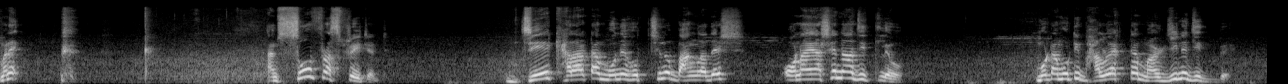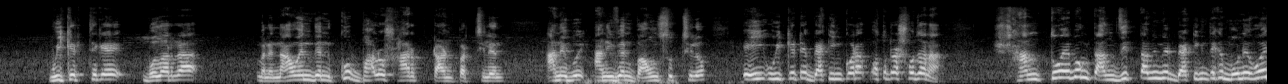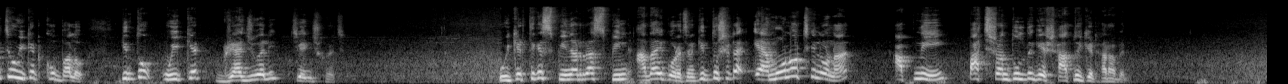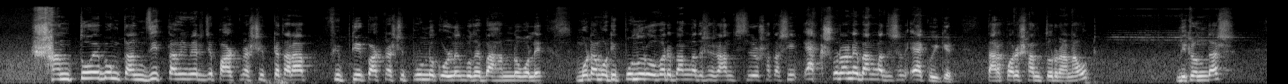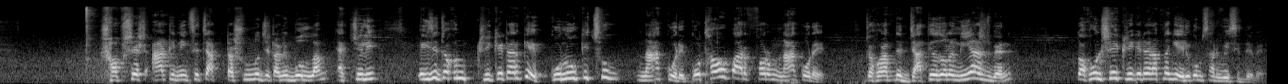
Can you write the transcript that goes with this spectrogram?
মানে আই এম সো ফ্রাস্ট্রেটেড যে খেলাটা মনে হচ্ছিল বাংলাদেশ অনায়াসে না জিতলেও মোটামুটি ভালো একটা মার্জিনে জিতবে। উইকেট থেকে বোলাররা মানে নাও এন্ড দেন খুব ভালো শার্প টার্ন পাচ্ছিলেন। আনইভেন বাউন্স হচ্ছিল। এই উইকেটে ব্যাটিং করা অতটা সোজা না। শান্ত এবং তানজিদ তামিমের ব্যাটিং দেখে মনে হয়েছে উইকেট খুব ভালো। কিন্তু উইকেট গ্র্যাজুয়ালি চেঞ্জ হয়েছে। উইকেট থেকে স্পিনাররা স্পিন আদায় করেছেন। কিন্তু সেটা এমনও ছিল না, আপনি পাঁচ রান তুলতে গিয়ে সাত উইকেট হারাবেন। শান্ত এবং তানজিদ তামিমের যে পার্টনারশিপটা তারা ফিফটির পার্টনারশিপ পূর্ণ করলেন বোধহয় বাহান্ন বলে। মোটামুটি পনেরো ওভারে বাংলাদেশের রান ছিল সাতাশি, একশো রানে বাংলাদেশের এক উইকেট তারপরে শান্তর রান আউট লিটন দাস। সবশেষ আট ইনিংসে চারটা শূন্য, যেটা আমি বললাম। অ্যাকচুয়ালি এই যে যখন ক্রিকেটারকে কোনো কিছু না করে, কোথাও পারফর্ম না করে, যখন আপনি জাতীয় দলে নিয়ে আসবেন, তখন সেই ক্রিকেটার আপনাকে এরকম সার্ভিসই দেবে।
